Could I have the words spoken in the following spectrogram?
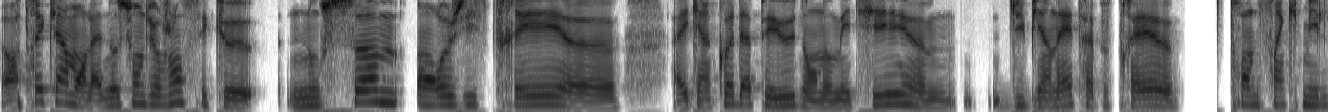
Alors très clairement, la notion d'urgence, c'est que nous sommes enregistrés euh, avec un code APE dans nos métiers euh, du bien-être à peu près 35 000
